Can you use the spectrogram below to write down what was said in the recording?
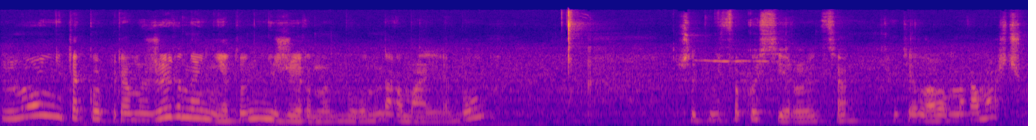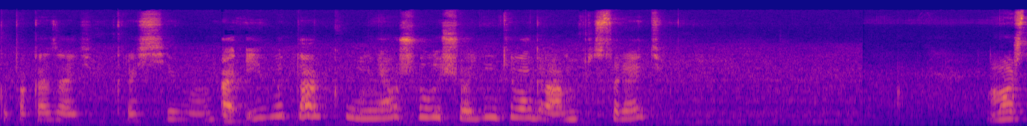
но не такой прям жирный. Нет, он не жирный был, он нормальный был. Что-то не фокусируется. Хотела вам ромашечку показать красивую. А и вот так у меня ушел еще один килограмм, представляете? Может,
